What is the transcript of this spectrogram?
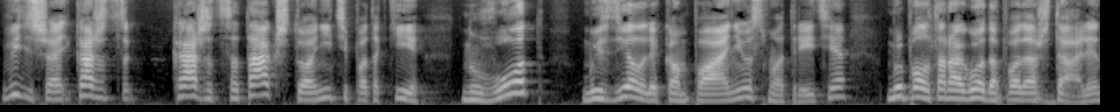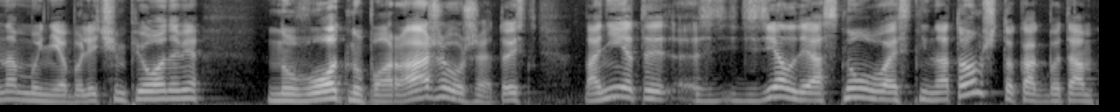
видишь, а- кажется, кажется так, что они типа такие, ну вот, мы сделали кампанию, смотрите, мы полтора года подождали нам, мы не были чемпионами, ну вот, ну пора же уже. То есть, они это э, сделали, основываясь не на том, что как бы там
